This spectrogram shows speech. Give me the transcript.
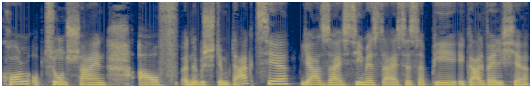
Call auf eine bestimmte Aktie, ja, sei es Siemens, sei es SAP, egal welche,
